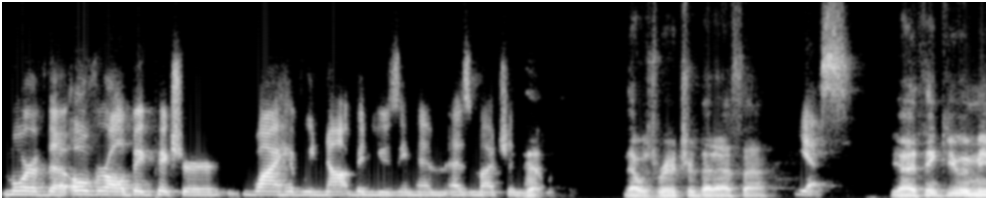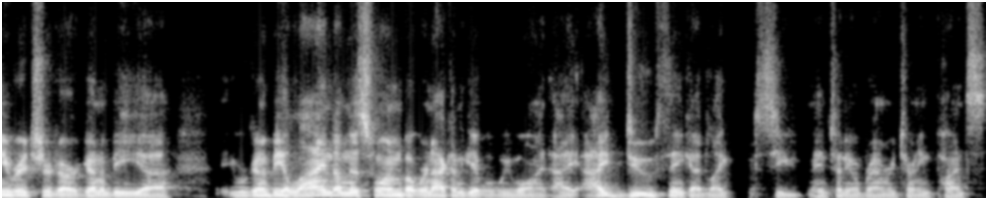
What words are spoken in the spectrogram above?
more of the overall big picture. Why have we not been using him as much in that? That was Richard that asked that. Yes. Yeah, I think you and me, Richard, are going to be uh, we're going to be aligned on this one, but we're not going to get what we want. I I do think I'd like to see Antonio Brown returning punts.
